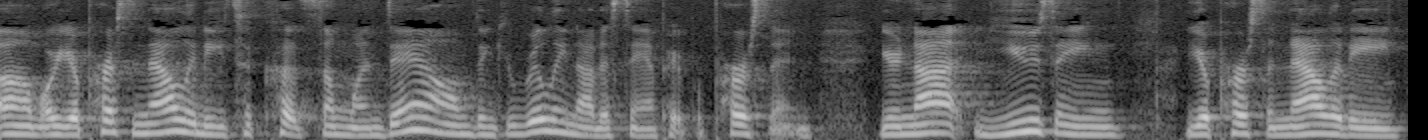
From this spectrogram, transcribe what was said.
um, or your personality to cut someone down, then you're really not a sandpaper person. You're not using your personality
